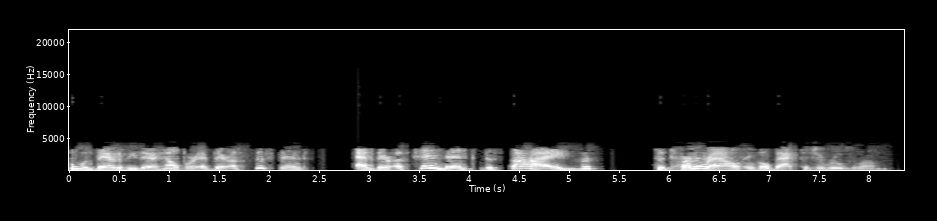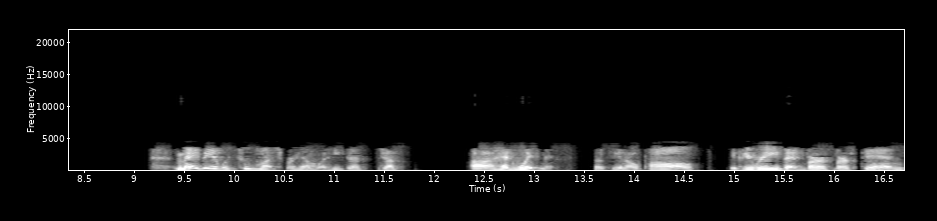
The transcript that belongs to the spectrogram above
who was there to be their helper as their assistant, as their attendant, decides to turn around and go back to Jerusalem. Maybe it was too much for him what he just just uh, had witnessed, because you know Paul. If you read that verse, verse ten,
